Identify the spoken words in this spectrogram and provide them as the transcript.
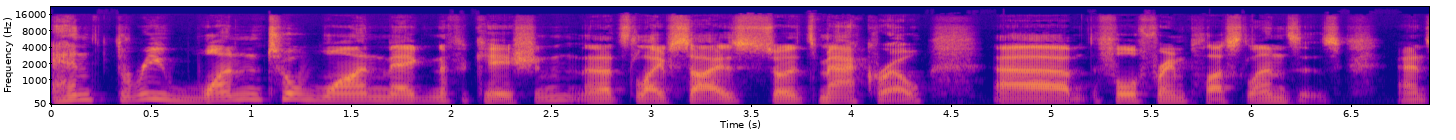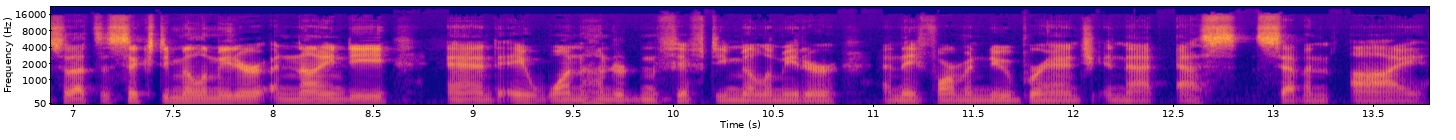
and three one to one magnification. That's life size, so it's macro, uh, full frame plus lenses. And so that's a 60 millimeter, a 90, and a 150 millimeter, and they form a new branch in that S7i.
